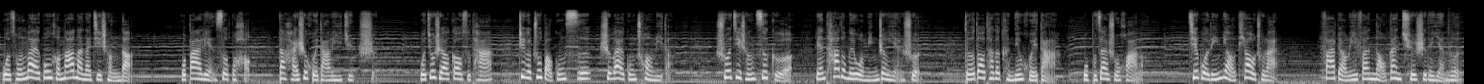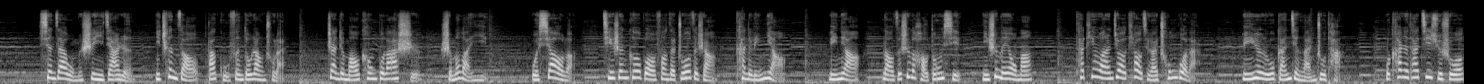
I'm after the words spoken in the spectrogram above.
我从外公和妈妈那继承的。我爸脸色不好，但还是回答了一句是。我就是要告诉他，这个珠宝公司是外公创立的。说继承资格，连他都没我名正言顺。得到他的肯定回答，我不再说话了。结果林淼跳出来，发表了一番脑干缺失的言论。现在我们是一家人，你趁早把股份都让出来，占着茅坑不拉屎，什么玩意？我笑了，亲身胳膊放在桌子上，看着林鸟。林鸟脑子是个好东西，你是没有吗？他听完就要跳起来冲过来，林月如赶紧拦住他。我看着他继续说，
